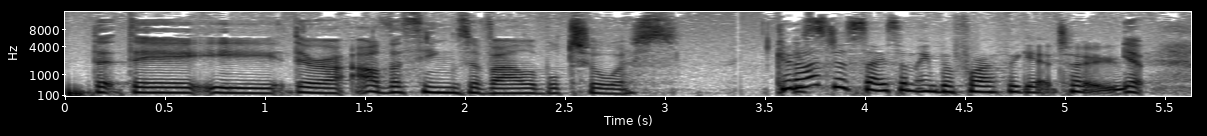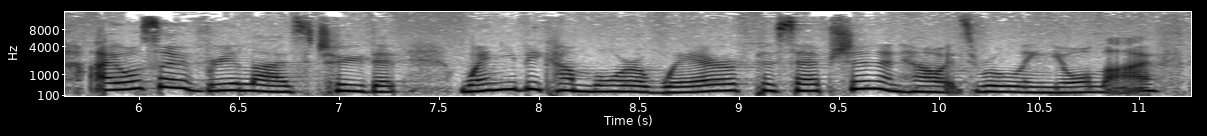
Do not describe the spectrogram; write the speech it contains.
that there, i there are other things available to us. Can I just say something before I forget too? Yep. I also realised too that when you become more aware of perception and how it's ruling your life,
